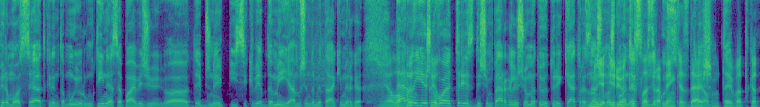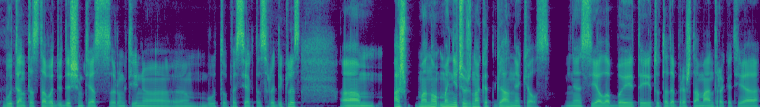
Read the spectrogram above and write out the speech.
pirmose atkrintamųjų rungtynėse, pavyzdžiui, taip žinai, įsikvėpdami, jam žindami tą akimirką. Jie labai- Pernai jie tai- iškovojo 30 pergalių, šiuo metu jų turi 40. Nu, ir jų tikslas yra likus 50. trejom. Tai vad, kad būtent tas tavo 20 rungtynių um, būtų pasiektas rodiklis. Um, aš manau, manyčiau, žinau, kad gal nekels, nes jie labai tai eitų tada prieš tą mantrą, kad jie,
